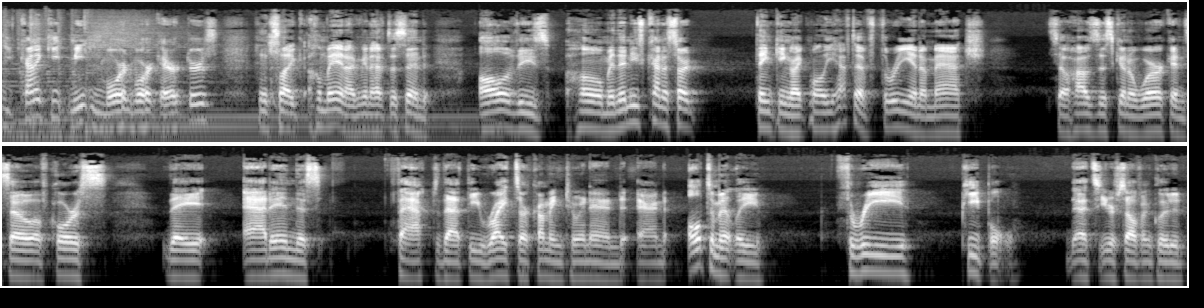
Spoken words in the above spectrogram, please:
you kind of keep meeting more and more characters. It's like, oh man, I'm going to have to send all of these home. And then you kind of start thinking, like, well, you have to have three in a match. So how's this going to work? And so, of course, they add in this fact that the rites are coming to an end, and ultimately, three people, that's yourself included,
